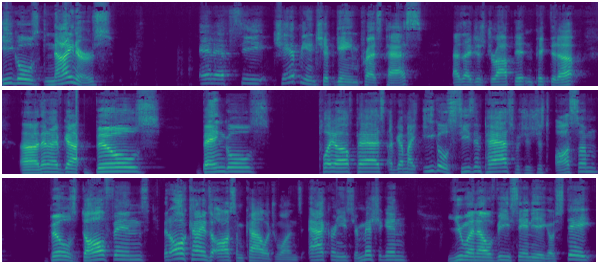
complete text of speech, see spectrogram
Eagles Niners NFC championship game press pass, as I just dropped it and picked it up. Uh, then I've got Bills, Bengals playoff pass. I've got my Eagles season pass, which is just awesome. Bills, Dolphins, then all kinds of awesome college ones. Akron, Eastern Michigan, UNLV, San Diego State,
